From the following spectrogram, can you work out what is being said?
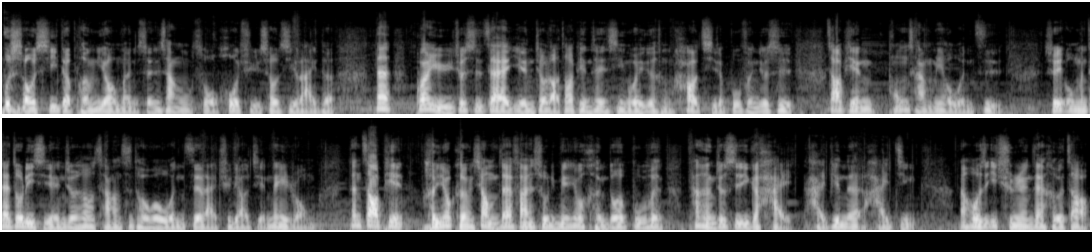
不熟悉的朋友们身上所获取、收集来的。那关于就是在研究老照片这件事情，我一个很好奇的部分就是，照片通常没有文字，所以我们在做历史研究的时候，常常是透过文字来去了解内容。但照片很有可能，像我们在翻书里面有很多部分，它可能就是一个海海边的海景。那或者一群人在合照，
